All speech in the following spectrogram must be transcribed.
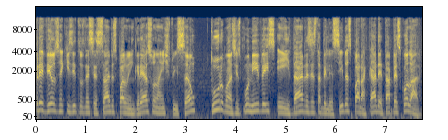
prevê os requisitos necessários para o ingresso na instituição, turmas disponíveis e idades estabelecidas para cada etapa escolar.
